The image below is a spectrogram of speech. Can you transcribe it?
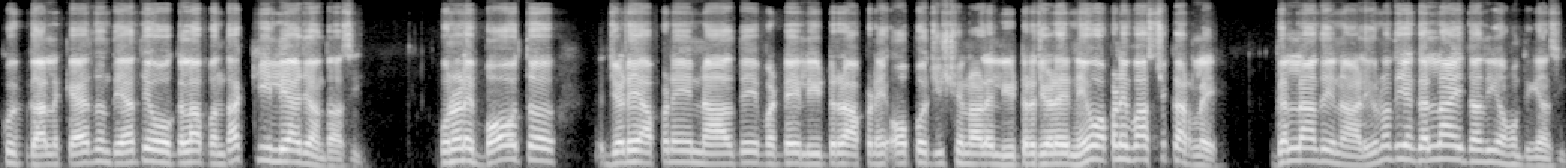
ਕੋਈ ਗੱਲ ਕਹਿ ਦਿੰਦੇ ਆ ਤੇ ਉਹ ਅਗਲਾ ਬੰਦਾ ਕੀ ਲਿਆ ਜਾਂਦਾ ਸੀ। ਉਹਨਾਂ ਨੇ ਬਹੁਤ ਜਿਹੜੇ ਆਪਣੇ ਨਾਲ ਦੇ ਵੱਡੇ ਲੀਡਰ, ਆਪਣੇ ਆਪੋਜੀਸ਼ਨ ਵਾਲੇ ਲੀਡਰ ਜਿਹੜੇ ਨੇ, ਉਹ ਆਪਣੇ ਵੱਸ ਚ ਕਰ ਲਏ ਗੱਲਾਂ ਦੇ ਨਾਲ ਹੀ। ਉਹਨਾਂ ਦੀਆਂ ਗੱਲਾਂ ਇਦਾਂ ਦੀਆਂ ਹੁੰਦੀਆਂ ਸੀ।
